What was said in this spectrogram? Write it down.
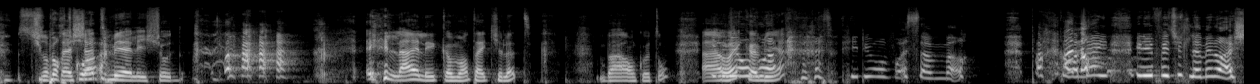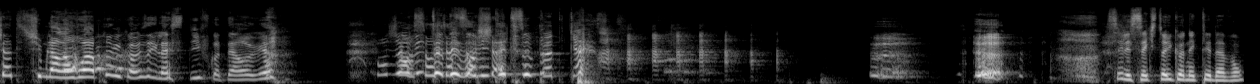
sur ta chatte, mais elle est chaude. Et là, elle est comment ta culotte? Bah en coton. Ah Il ouais, comme envoie- hier. il lui envoie sa main par corneille. il lui fait tu te la mets dans la chatte, tu me la renvoies après et comme ça il la sniff quand elle revient. J'ai envie de te désinviter de ce podcast. C'est les sextoys connectés d'avant.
